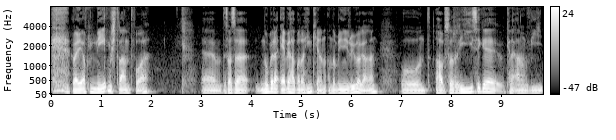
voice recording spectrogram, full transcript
weil ich auf dem Nebenstrand war. Ähm, das war so, nur bei der Ebbe hat man da hinkennen und dann bin ich rübergegangen und habe so riesige, keine Ahnung wie,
